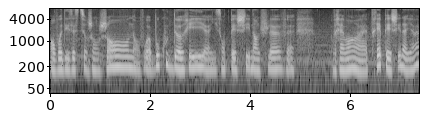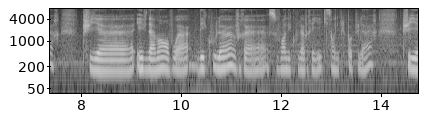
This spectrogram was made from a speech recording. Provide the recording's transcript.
on voit des esturgeons jaunes, on voit beaucoup de dorés. ils sont pêchés dans le fleuve, vraiment très pêchés d'ailleurs. Puis, évidemment, on voit des couleuvres, souvent les couleuvres rayées qui sont les plus populaires. Puis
